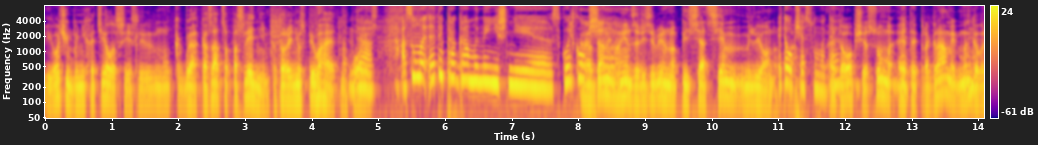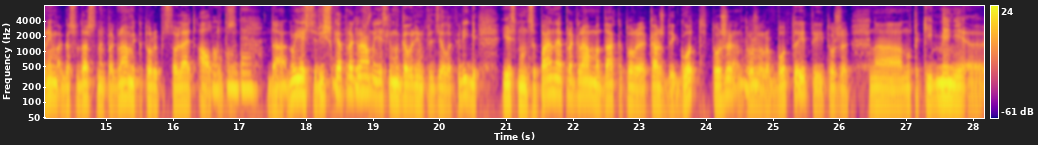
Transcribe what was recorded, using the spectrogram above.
и очень бы не хотелось, если ну, как бы оказаться последним, который не успевает на Да. поезд. А сумма этой программы нынешней сколько Э, общая? В данный момент зарезервировано 57 миллионов. Это да. общая сумма, да? Это общая сумма этой программы. Мы Да. говорим о государственной программе, которую представляет Алтумс. Алтум, да. Да, ну есть рижская программа, если мы говорим в пределах Риги, есть муниципальная программа, да, которая каждый год тоже, тоже работает и тоже на ну, такие менее э,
